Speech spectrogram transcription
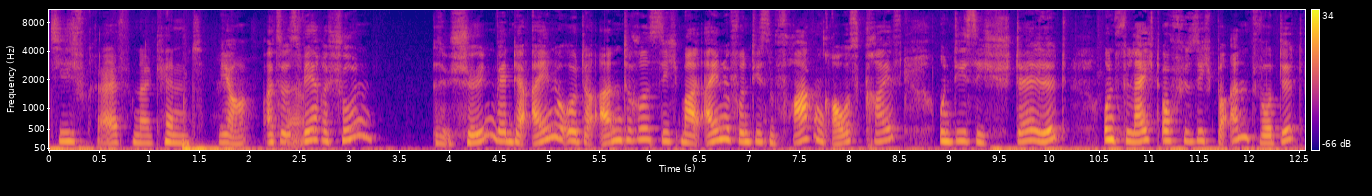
tiefgreifender kennt. Ja, also es wäre schon äh, schön, wenn der eine oder andere sich mal eine von diesen Fragen rausgreift und die sich stellt und vielleicht auch für sich beantwortet,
